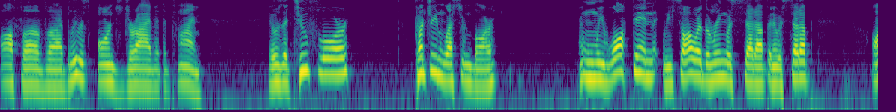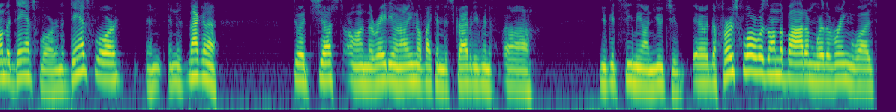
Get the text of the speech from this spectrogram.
off of, uh, I believe it was Orange Drive at the time. It was a two floor country and western bar. And when we walked in, we saw where the ring was set up, and it was set up on the dance floor. And the dance floor, and, and it's not going to do it just on the radio, and I don't even know if I can describe it even if uh, you could see me on YouTube. Uh, the first floor was on the bottom where the ring was,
